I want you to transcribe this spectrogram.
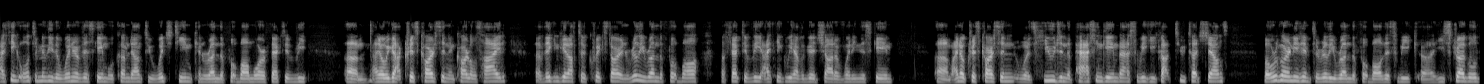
I think ultimately the winner of this game will come down to which team can run the football more effectively. Um, I know we got Chris Carson and Carlos Hyde. If they can get off to a quick start and really run the football effectively, I think we have a good shot of winning this game. Um, I know Chris Carson was huge in the passing game last week. He caught two touchdowns, but we're going to need him to really run the football this week. Uh, he struggled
